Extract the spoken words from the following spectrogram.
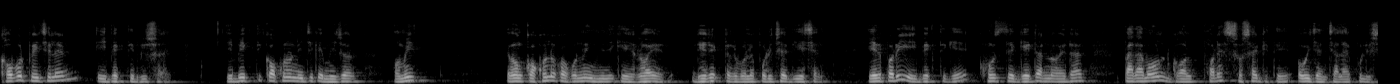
খবর পেয়েছিলেন এই ব্যক্তির বিষয়ে। এই ব্যক্তি কখনো নিজেকে মেজর, অমিত এবং কখনো কখনো নিজেকে রয়ের ডিরেক্টর বলে পরিচয় দিয়েছেন। এরপরেই এই ব্যক্তিকে খুঁজতে গ্রেটার নয়ডার প্যারামাউন্ট গল্ফ ফরেস্ট সোসাইটিতে অভিযান চালায় পুলিশ।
